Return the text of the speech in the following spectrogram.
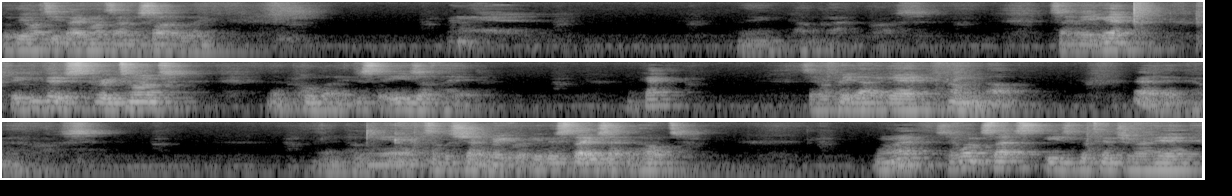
with the IT band runs down the side of the leg. Then come back across. Same thing again. So you can do this three times, and then pull that in just to ease off the hip. Okay? So repeat that again, coming up, and then coming across. And pulling it in. So I'll just show you very quickly, this 30 second holds. Alright, so once that's eased the tension right here,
